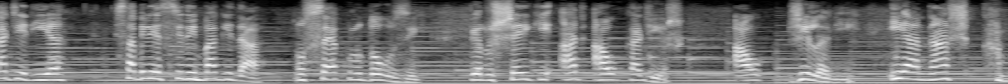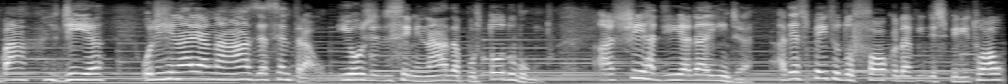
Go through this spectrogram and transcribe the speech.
Cadiria, estabelecida em Bagdá no século XII pelo Sheikh Ad al-Qadir al-Gilani e a Nashbandia, originária na Ásia Central e hoje disseminada por todo o mundo. A Shihadia da Índia, a despeito do foco da vida espiritual,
